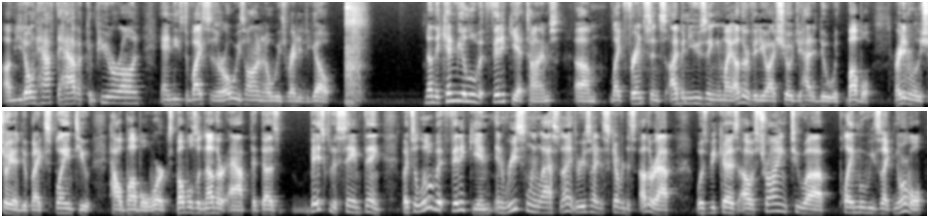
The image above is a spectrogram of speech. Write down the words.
Um, you don't have to have a computer on, and these devices are always on and always ready to go. Now they can be a little bit finicky at times. Um, like for instance, I've been using in my other video I showed you how to do it with Bubble. Or I didn't really show you how to do it, but I explained to you how Bubble works. Bubble's another app that does basically the same thing, but it's a little bit finicky. And, and recently, last night, the reason I discovered this other app was because I was trying to uh, play movies like normal,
